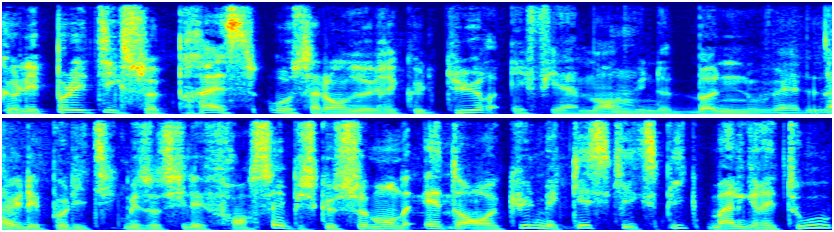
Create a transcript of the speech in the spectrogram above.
que les politiques se pressent au salon de l'agriculture est finalement hum. une bonne nouvelle. Oui, les politiques, mais aussi les Français, puisque ce monde est en recul. Mais qu'est-ce qui explique malgré tout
